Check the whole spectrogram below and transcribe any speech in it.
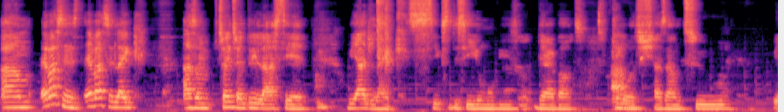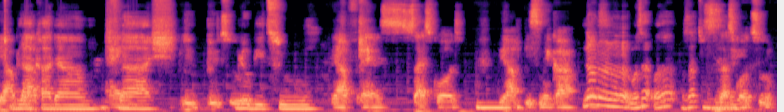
um, ever since, ever since like as of 2023 last year, we had like six DCU movies or thereabouts. I think it was Shazam 2, we have Black Adam, Eh, Flash, Blue, Blue 2, Blue Beat 2. we have uh, Suicide Squad, we have Peacemaker. No, no, no, no. Was that was that was that Suicide Squad 2.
